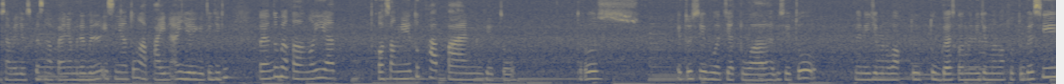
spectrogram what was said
sampai jam 11 ngapain yang bener-bener isinya tuh ngapain aja gitu. Jadi kalian tuh bakal ngeliat kosongnya itu kapan gitu. Terus itu sih buat jadwal. Habis itu manajemen waktu tugas. Kalau manajemen waktu tugas sih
